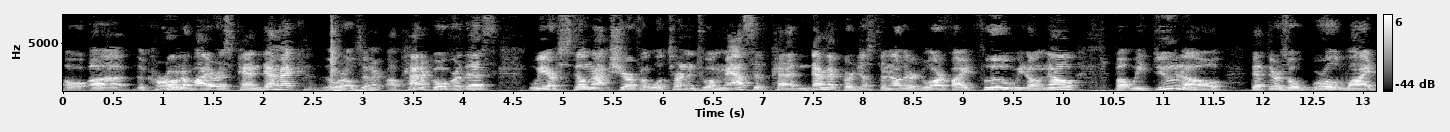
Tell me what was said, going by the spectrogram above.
oh, uh, the coronavirus pandemic, the world's in a, a panic over this. We are still not sure if it will turn into a massive pandemic or just another glorified flu. We don't know. But we do know that there's a worldwide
